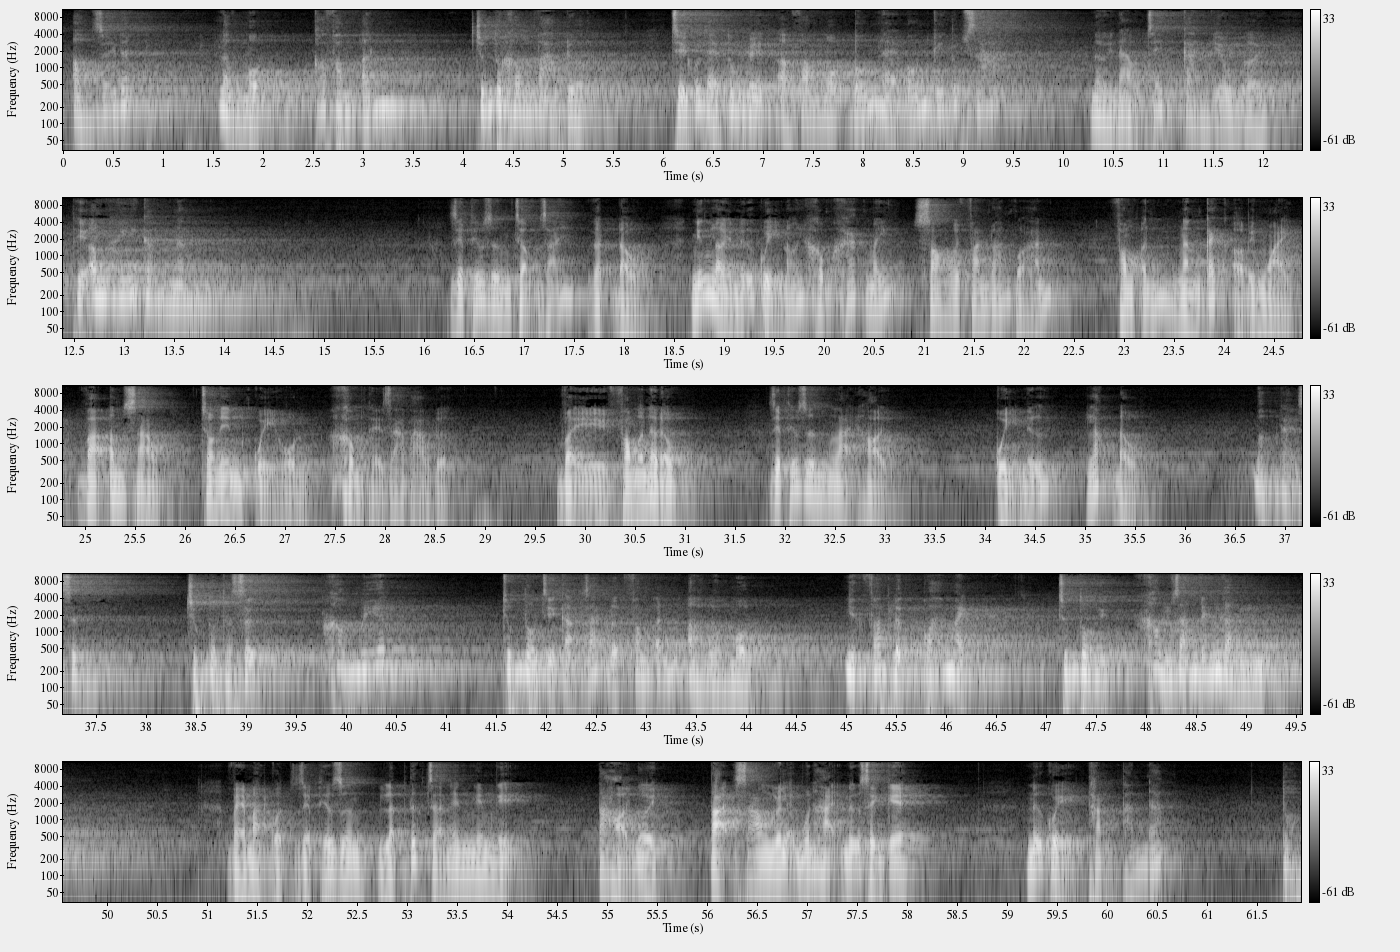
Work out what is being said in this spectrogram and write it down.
Ở dưới đất, Lầu một có phong ấn. Chúng tôi không vào được. Chỉ có thể tu luyện ở phòng 1404 ký túc xá. Nơi nào chết càng nhiều người, Thì âm khí càng nặng. Diệp Thiếu Dương chậm rãi gật đầu. Những lời nữ quỷ nói không khác mấy So với phán đoán của hắn. Phong ấn ngăn cách ở bên ngoài Và âm xào, Cho nên quỷ hồn không thể ra vào được. Vậy phong ấn ở đâu? Diệp Thiếu Dương lại hỏi. Quỷ nữ lắc đầu. Bẩm đại sư Chúng tôi thật sự không biết. Chúng tôi chỉ cảm giác được phong ấn ở lầu một Nhưng pháp lực quá mạnh. Chúng tôi không dám đến gần. Vẻ mặt của Diệp Thiếu Dương lập tức trở nên nghiêm nghị. Ta hỏi ngươi Tại sao ngươi lại muốn hại nữ sinh kia? Nữ quỷ thẳng thắn đáp. Tôi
